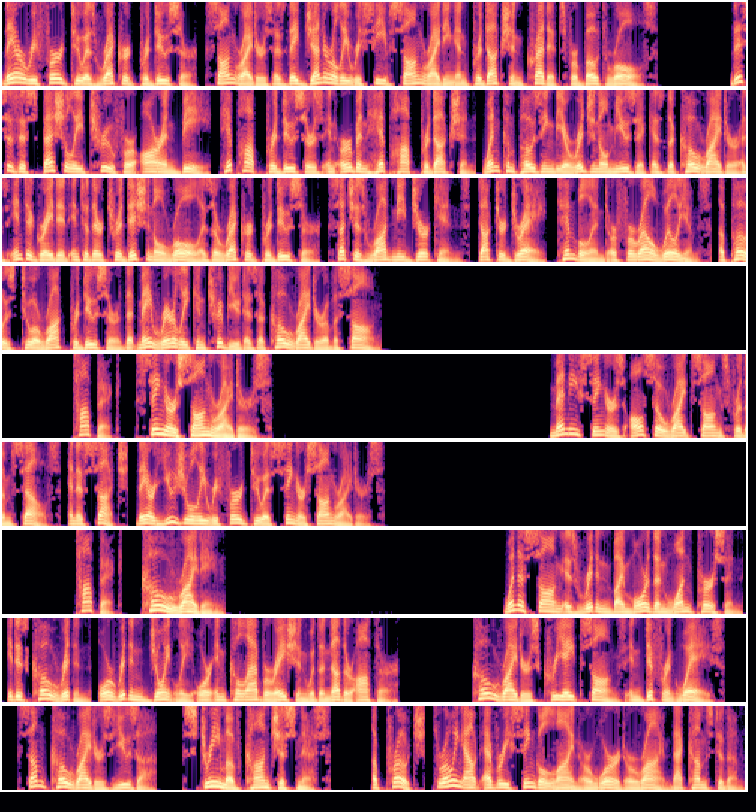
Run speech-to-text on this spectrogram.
They are referred to as record producer, songwriters as they generally receive songwriting and production credits for both roles. This is especially true for R&B, hip-hop producers in urban hip-hop production, when composing the original music as the co-writer is integrated into their traditional role as a record producer, such as Rodney Jerkins, Dr. Dre, Timbaland or Pharrell Williams, opposed to a rock producer that may rarely contribute as a co-writer of a song. Topic: Singer-songwriters. Many singers also write songs for themselves, and as such, they are usually referred to as singer-songwriters. Co-writing When a song is written by more than one person, it is co-written, or written jointly or in collaboration with another author. Co-writers create songs in different ways. Some co-writers use a «stream of consciousness» approach, throwing out every single line or word or rhyme that comes to them.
